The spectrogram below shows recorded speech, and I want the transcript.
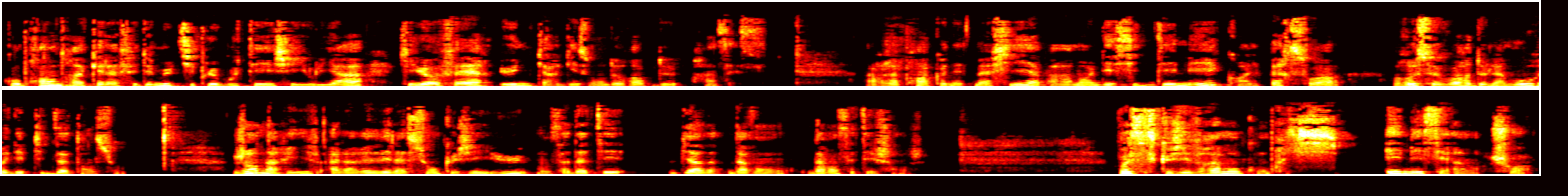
comprendre qu'elle a fait de multiples goûters chez Yulia, qui lui a offert une cargaison de robes de princesse. Alors j'apprends à connaître ma fille, apparemment elle décide d'aimer quand elle perçoit recevoir de l'amour et des petites attentions. J'en arrive à la révélation que j'ai eue, bon ça datait bien d'avant cet échange. Voici ce que j'ai vraiment compris. Aimer, c'est un choix.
